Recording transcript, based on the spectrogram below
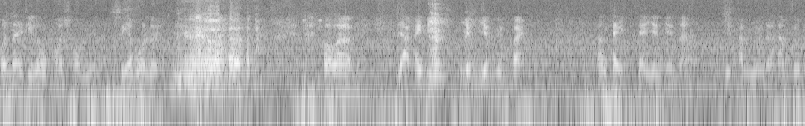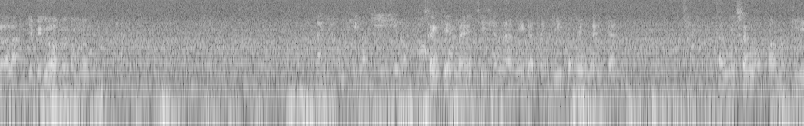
คนไหนที่หลวงพ่อชมเนี่ยนะเสียหมดเลย เพราะว่าอยากให้ดีเยี่ยมเยี่ยมๆขึ้นไปต้องใจใจเย็นๆนะที่ทำอยู่นะทำถูกแล้วล่ะอย่าไปรวบมันเข้ามาหมด แล้วอย่างที่เมื่อกี้หลวงพ่อสังเกตไหมจิตขนาดนี้กับตะกี้ก็ไม่เหมือนกัน ตอนนี้สงบกว่าเมื่อกี้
